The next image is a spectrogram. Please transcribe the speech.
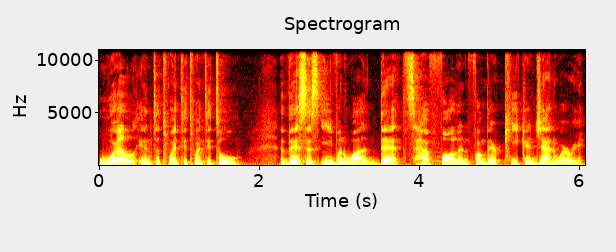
well into 2022. This is even while deaths have fallen from their peak in January.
